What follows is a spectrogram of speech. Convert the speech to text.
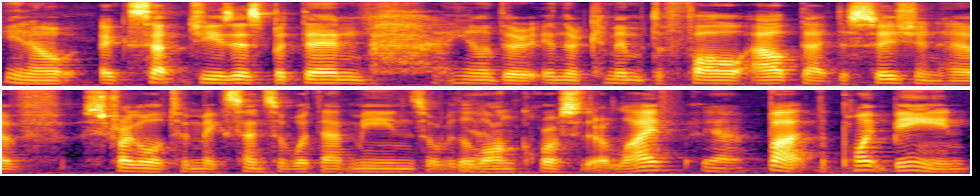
you know, accept Jesus, but then, you know, they're in their commitment to follow out that decision have struggled to make sense of what that means over the Yeah. long course of their life. Yeah. But the point being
